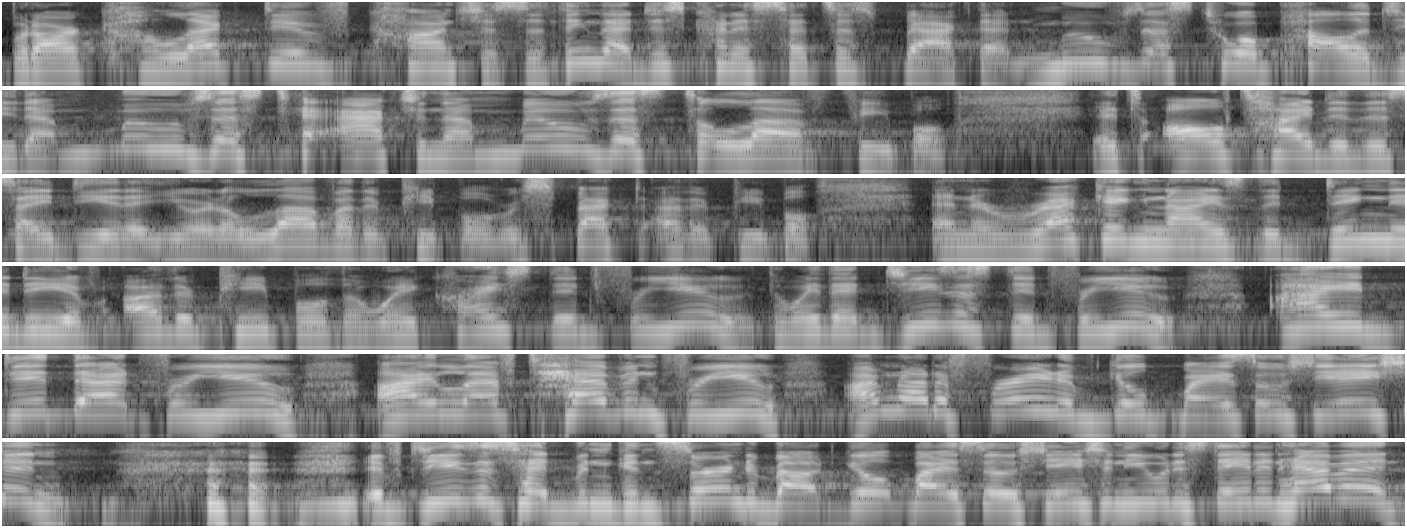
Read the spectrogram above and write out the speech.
But our collective conscience, the thing that just kind of sets us back, that moves us to apology, that moves us to action, that moves us to love people, it's all tied to this idea that you are to love other people, respect other people, and to recognize the dignity of other people the way Christ did for you, the way that Jesus did for you. I did that for you. I left heaven for you. I'm not afraid of guilt by association. if Jesus had been concerned about guilt by association, he would have stayed in heaven,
